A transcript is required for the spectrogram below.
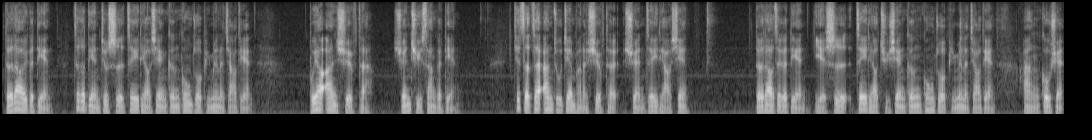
得到一个点，这个点就是这一条线跟工作平面的交点。不要按 Shift，选取三个点，接着再按住键盘的 Shift，选这一条线。得到这个点也是这一条曲线跟工作平面的交点，按勾选。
